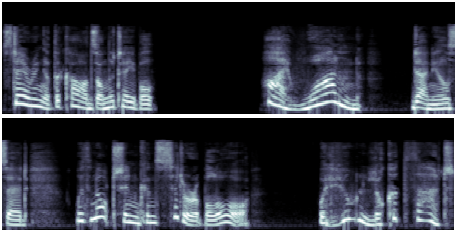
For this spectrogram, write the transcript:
staring at the cards on the table. I won, Daniel said, with not inconsiderable awe. Will you look at that?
